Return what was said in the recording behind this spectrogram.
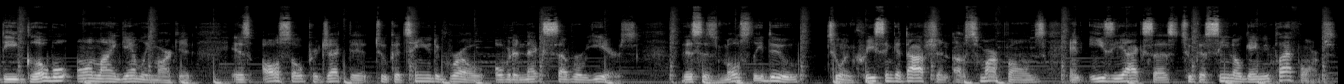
The global online gambling market is also projected to continue to grow over the next several years. This is mostly due to increasing adoption of smartphones and easy access to casino gaming platforms.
